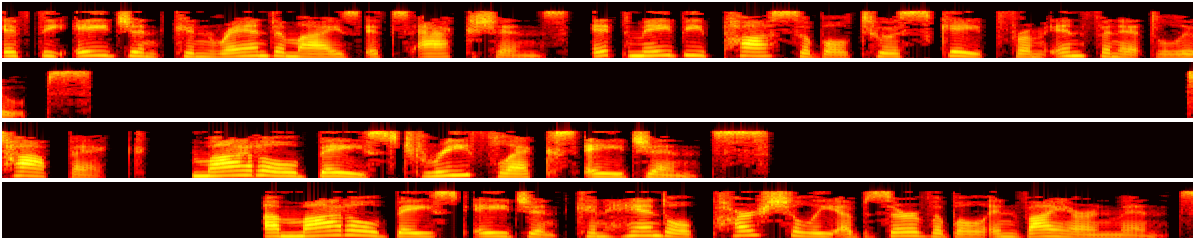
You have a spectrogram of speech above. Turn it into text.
if the agent can randomize its actions, it may be possible to escape from infinite loops. Topic: Model-based reflex agents. A model-based agent can handle partially observable environments.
